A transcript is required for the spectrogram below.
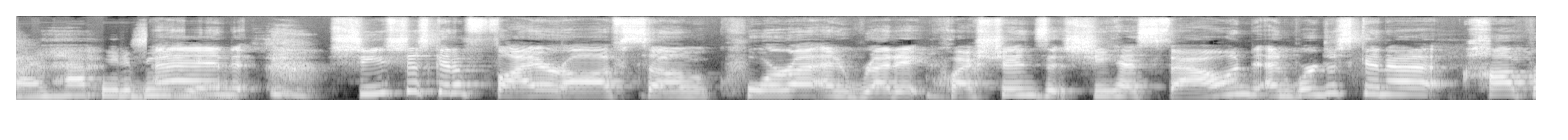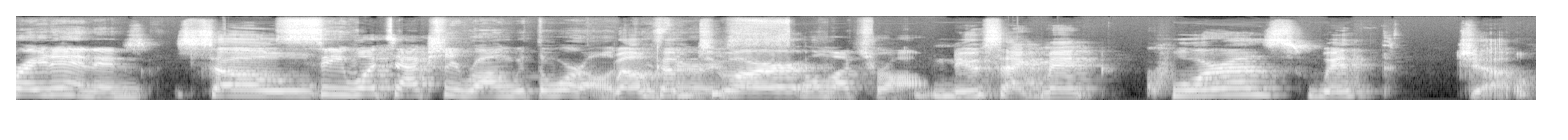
I'm happy to be And here. And she's just going to fire off some Quora and Reddit questions that she has found. And we're just going to hop right in and So see what's actually wrong with the world. Welcome to our- So much wrong. new segment, Quoras with Joe.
